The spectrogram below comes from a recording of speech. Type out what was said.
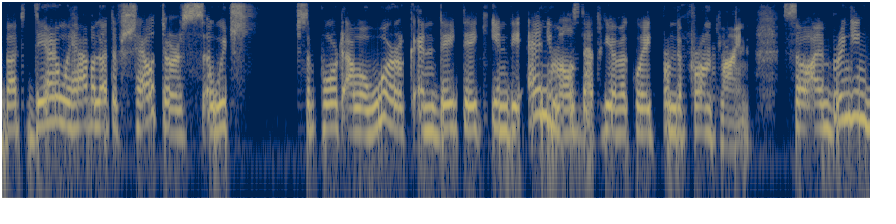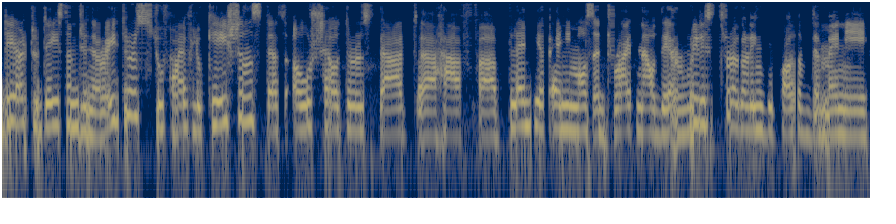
But there we have a lot of shelters, which support our work and they take in the animals that we evacuate from the front line. So I'm bringing there today some generators to five locations. That's all shelters that uh, have uh, plenty of animals, and right now they're really struggling because of the many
